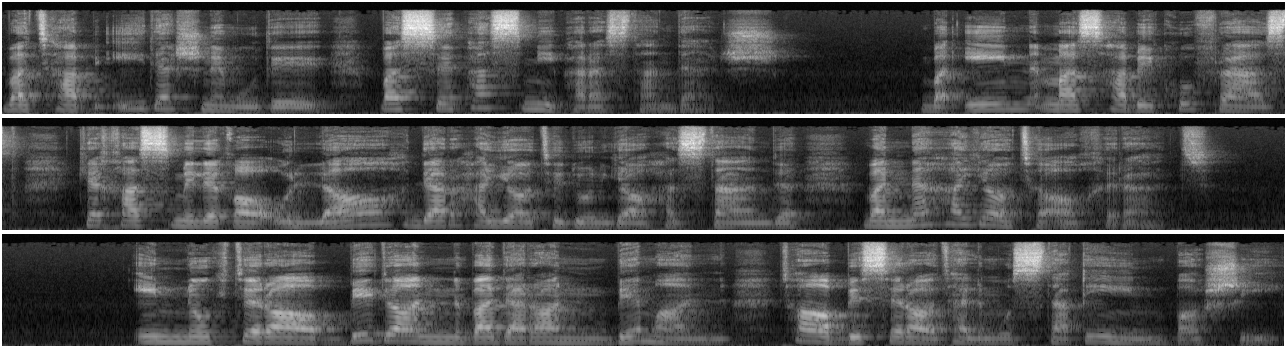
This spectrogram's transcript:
و تبعیدش نموده و سپس میپرستندش. و این مذهب کفر است که خسم لقاء الله در حیات دنیا هستند و نه حیات آخرت. این نکته را بدان و در آن بمان تا به سرات المستقیم باشی.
